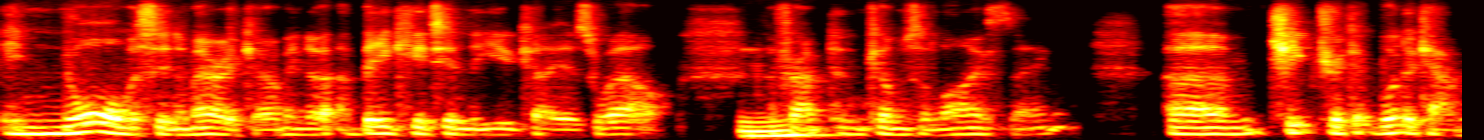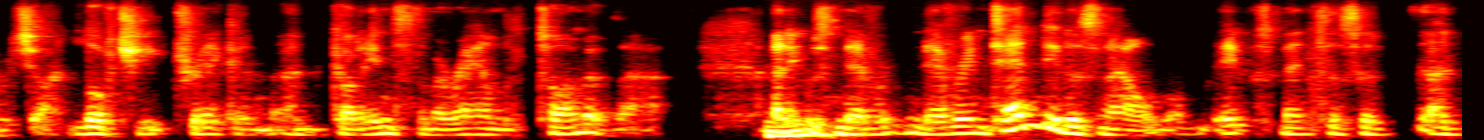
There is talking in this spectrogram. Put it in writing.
enormous in America. I mean, a, a, big hit in the UK as well. Mm-hmm. The Frampton Comes Alive thing. Um, Cheap Trick at Budokan, which I love Cheap Trick and, and got into them around the time of that. And mm-hmm. it was never never intended as an album. It was meant as a, a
